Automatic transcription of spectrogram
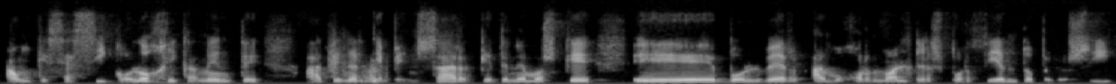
aunque sea psicológicamente, a tener que pensar que tenemos que eh, volver, a lo mejor no al 3%, pero sí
